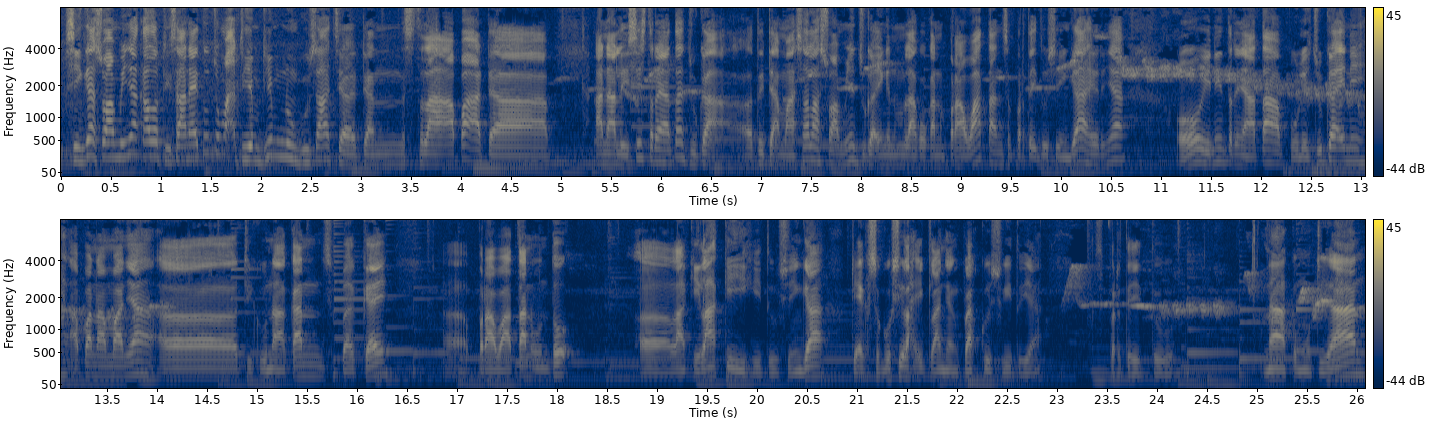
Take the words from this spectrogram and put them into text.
sehingga suaminya kalau di sana itu cuma diam-diam menunggu saja. Dan setelah apa ada analisis ternyata juga eh, tidak masalah. Suaminya juga ingin melakukan perawatan seperti itu. Sehingga akhirnya oh ini ternyata boleh juga ini apa namanya eh, digunakan sebagai eh, perawatan untuk laki-laki gitu. Sehingga dieksekusilah iklan yang bagus gitu ya. Seperti itu. Nah kemudian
